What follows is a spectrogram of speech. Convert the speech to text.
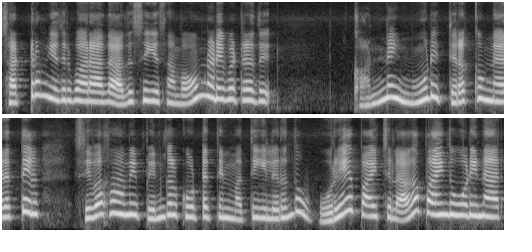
சற்றும் எதிர்பாராத அதிசய சம்பவம் நடைபெற்றது. கண்ணை மூடி திறக்கும் நேரத்தில் சிவகாமி பெண்கள் கூட்டத்தின் மத்தியிலிருந்து ஒரே பாய்ச்சலாக பாய்ந்து ஓடினார்.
